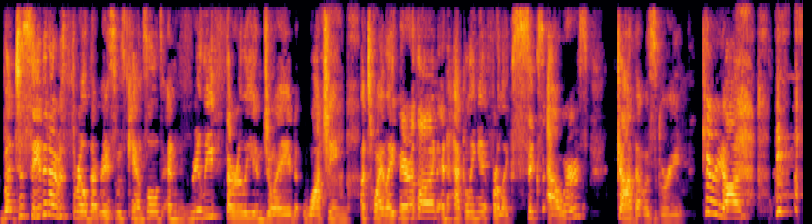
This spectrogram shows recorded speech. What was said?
But to say that I was thrilled that race was canceled and really thoroughly enjoyed watching a Twilight marathon and heckling it for like six hours, God, that was great. Carry on.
